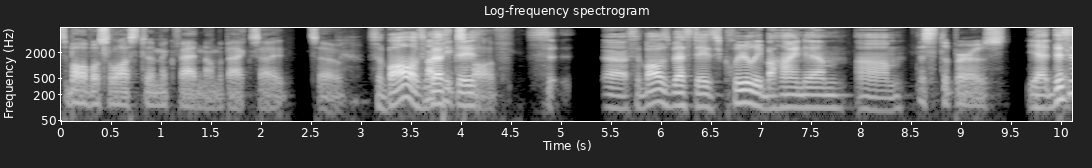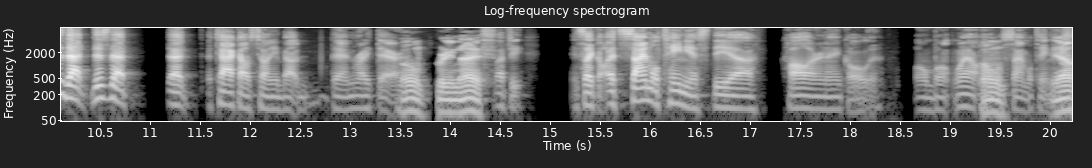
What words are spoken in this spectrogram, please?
Sabalov also lost to McFadden on the backside. So Sabalov's not best days. Sabalov. Uh, Sabalov's best days clearly behind him. Um, This is the Burroughs. yeah, this is that. This is that that attack I was telling you about, Ben, right there. Oh, pretty nice. Lefty. It's like it's simultaneous. The uh, collar and ankle. Boom, boom. Well, Boom. almost simultaneous. Yeah.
